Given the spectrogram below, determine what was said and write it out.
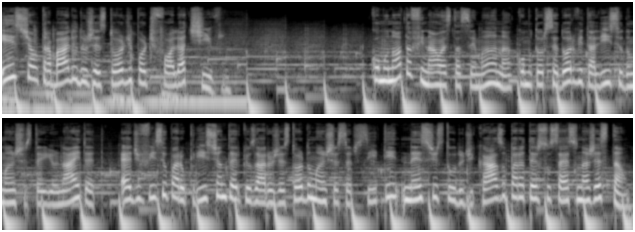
Este é o trabalho do gestor de portfólio ativo como nota final esta semana, como torcedor vitalício do Manchester United, é difícil para o Christian ter que usar o gestor do Manchester City neste estudo de caso para ter sucesso na gestão.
